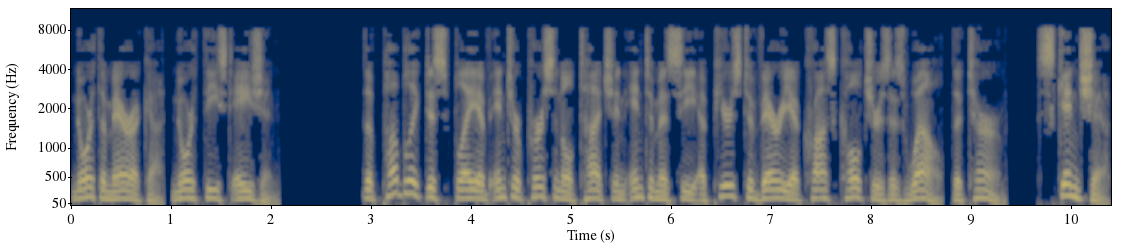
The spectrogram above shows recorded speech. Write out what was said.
North America, Northeast Asian. The public display of interpersonal touch and intimacy appears to vary across cultures as well. The term, skinship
